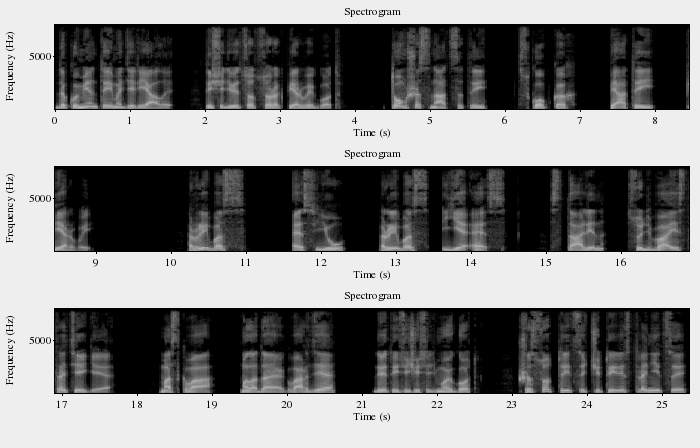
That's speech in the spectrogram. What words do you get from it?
Документы и материалы. 1941 год. Том 16. В скобках 5. 1. Рыбас. СЮ. Рыбас ЕС. Сталин. Судьба и стратегия. Москва, Молодая гвардия, 2007 год, 634 страницы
